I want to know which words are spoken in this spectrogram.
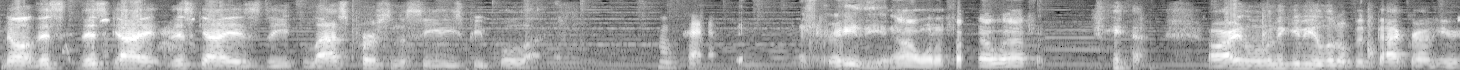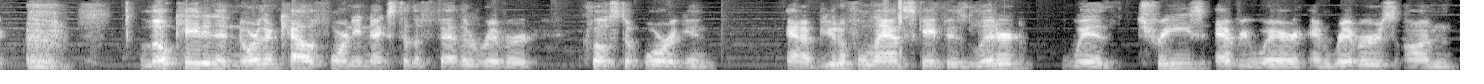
no. This this guy this guy is the last person to see these people alive. Okay. That's crazy, and I don't want to find out what happened. Yeah. All right. Well, let me give you a little bit background here. Located in Northern California, next to the Feather River, close to Oregon, and a beautiful landscape is littered with trees everywhere and rivers on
